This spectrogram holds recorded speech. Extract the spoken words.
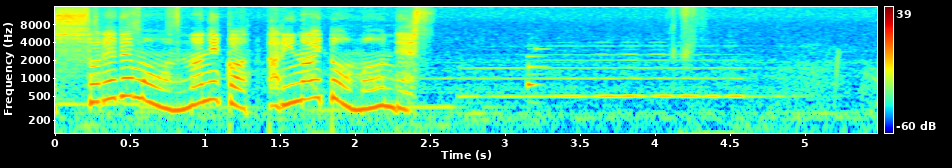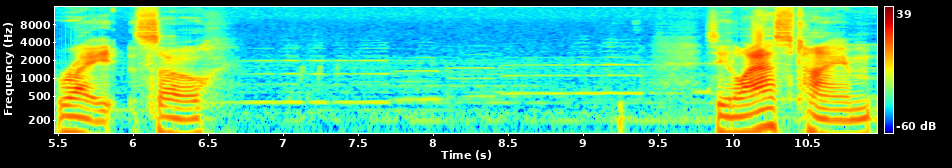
それでも何か足りないと思うんです Right, so. See, last time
